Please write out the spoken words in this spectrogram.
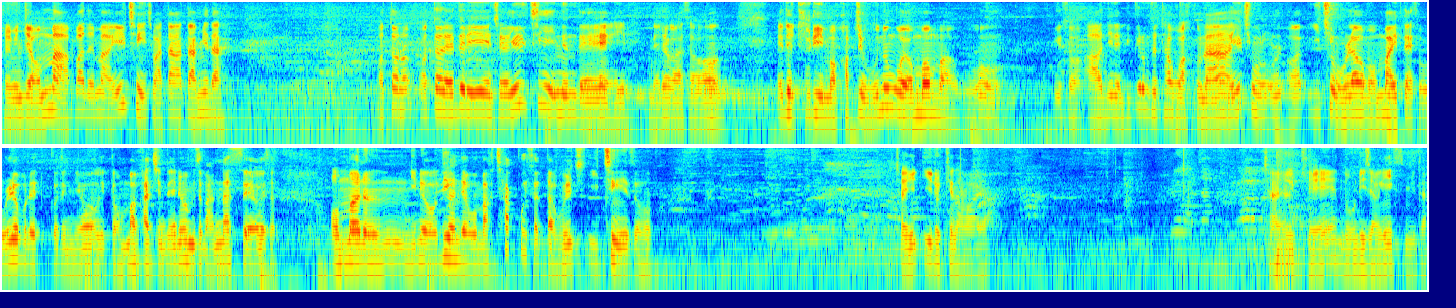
그럼 이제 엄마 아빠들만 1층 2층 왔다 갔다 합니다. 어떤 어떤 애들이 제가 1층에 있는데 내려가서 애들 둘이 막 갑자기 우는 거예요 엄마 엄마하고. 그래서 아 니네 미끄럼틀 타고 왔구나. 1층 올, 어, 2층 올라가면 엄마 있다 해서 올려보냈거든요. 그때 엄마 같이 내려오면서 만났어요. 그래서 엄마는 니네 어디 갔냐고 막 찾고 있었다고 1, 2층에서. 자 이, 이렇게 나와요. 자 이렇게 놀이장이 있습니다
